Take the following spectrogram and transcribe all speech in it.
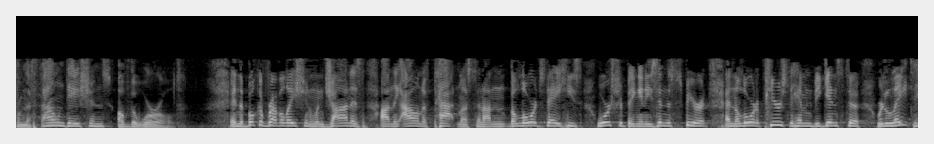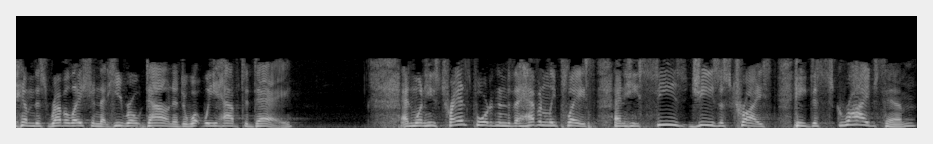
from the foundations of the world. In the book of Revelation, when John is on the island of Patmos and on the Lord's day he's worshiping and he's in the Spirit, and the Lord appears to him and begins to relate to him this revelation that he wrote down into what we have today. And when he's transported into the heavenly place and he sees Jesus Christ, he describes him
